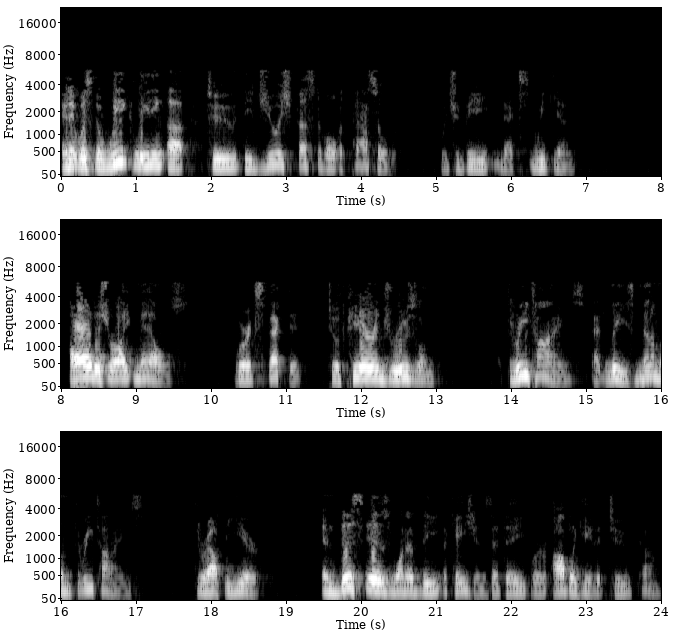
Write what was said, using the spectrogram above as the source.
And it was the week leading up to the Jewish festival of Passover, which would be next weekend. All Israelite males were expected to appear in Jerusalem three times, at least, minimum three times, throughout the year. And this is one of the occasions that they were obligated to come.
